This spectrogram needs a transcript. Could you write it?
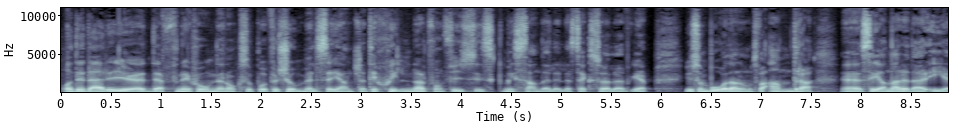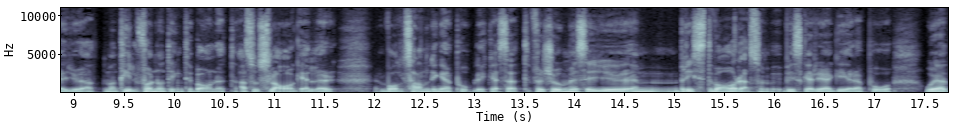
och det där är ju definitionen också på försummelse egentligen, till skillnad från fysisk misshandel eller sexuella övergrepp. Ju som båda de två andra eh, senare där är ju att man tillför någonting till barnet, alltså slag eller våldshandlingar på olika sätt. Försummelse är ju en bristvara som vi ska reagera på och jag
